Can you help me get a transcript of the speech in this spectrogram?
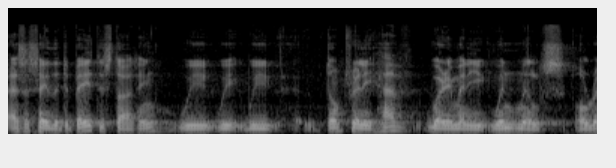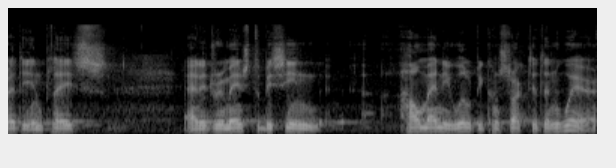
as I say, the debate is starting. We, we, we don't really have very many windmills already in place, and it remains to be seen how many will be constructed and where.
